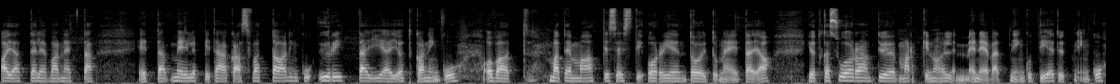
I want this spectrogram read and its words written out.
ajattelevan, että, että meille pitää kasvattaa niin kuin yrittäjiä, jotka niin kuin ovat matemaattisesti orientoituneita ja jotka suoraan työmarkkinoille menevät niin kuin tietyt niin kuin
